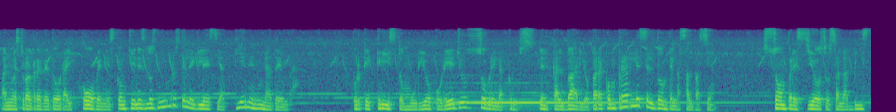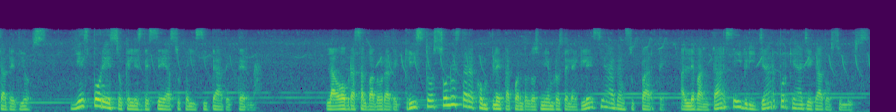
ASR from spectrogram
A nuestro alrededor hay jóvenes con quienes los miembros de la iglesia tienen una deuda, porque Cristo murió por ellos sobre la cruz del Calvario para comprarles el don de la salvación. Son preciosos a la vista de Dios, y es por eso que les desea su felicidad eterna. La obra salvadora de Cristo solo estará completa cuando los miembros de la iglesia hagan su parte, al levantarse y brillar porque ha llegado su luz,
